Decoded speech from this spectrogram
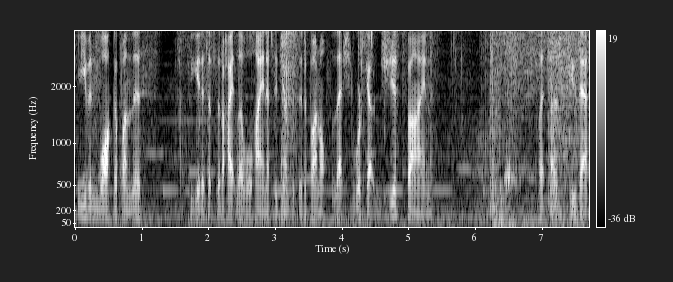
Can even walk up on this to get us up to the height level high enough to jump into the funnel, so that should work out just fine. Let us do that.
